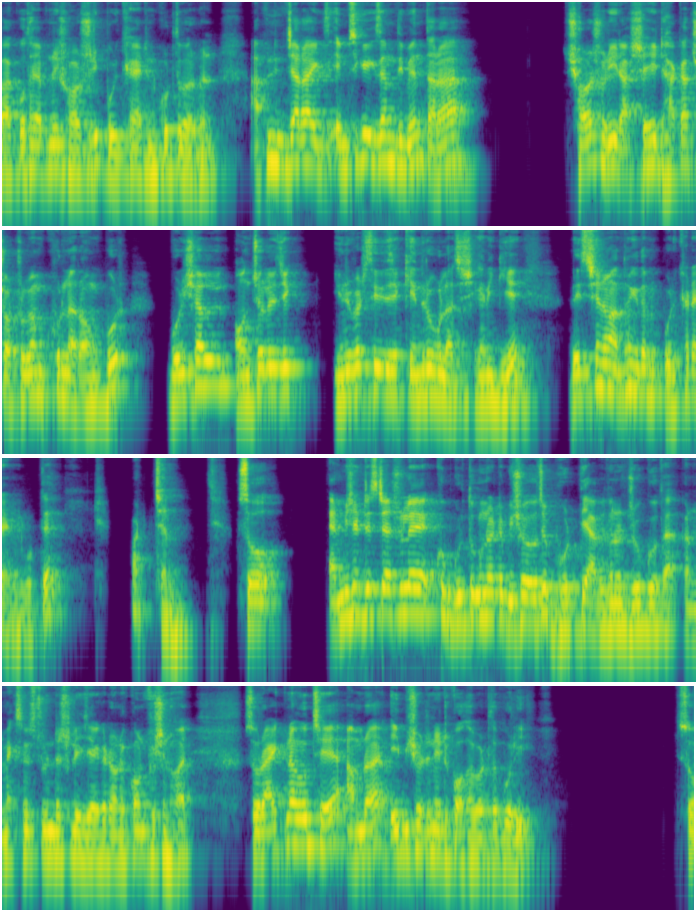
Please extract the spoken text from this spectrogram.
বা কোথায় আপনি সরাসরি পরীক্ষা অ্যাটেন্ড করতে পারবেন। আপনি যারা এমসিকিউ এক্সাম দিবেন, তারা সরাসরি রাজশাহী, ঢাকা, চট্টগ্রাম, খুলনা, রংপুর, বরিশাল অঞ্চলের যে ইউনিভার্সিটির যে কেন্দ্রগুলো আছে, সেখানে গিয়ে রেজিস্ট্রেশনের মাধ্যমে কিন্তু আপনি পরীক্ষাটা অ্যাটেন্ড করতে পারছেন। সো অ্যাডমিশন টেস্টে আসলে খুব গুরুত্বপূর্ণ একটা বিষয় হচ্ছে ভর্তি আবেদনের যোগ্যতা, কারণ ম্যাক্সিমাম স্টুডেন্ট আসলে এই জায়গাটা অনেক কনফিউশন হয়। সো রাইট না হচ্ছে আমরা এই বিষয়টা নিয়ে একটু কথাবার্তা বলি। সো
